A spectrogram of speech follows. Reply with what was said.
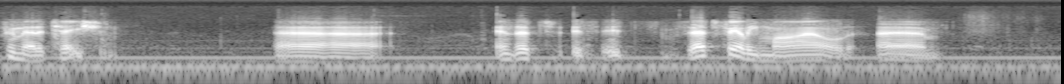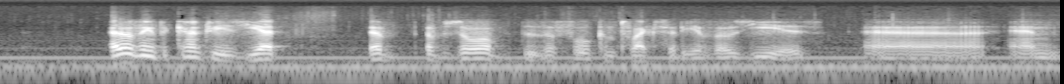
premeditation, uh, and that's it's, it's that's fairly mild. Um, I don't think the country is yet ab- absorbed the, the full complexity of those years uh, and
